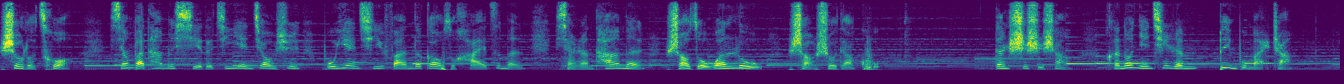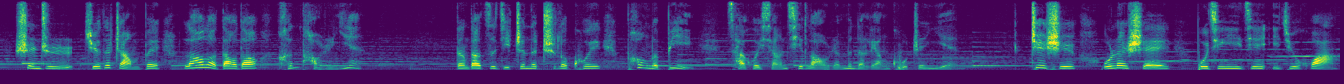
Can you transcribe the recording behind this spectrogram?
受了挫，想把他们写的经验教训不厌其烦地告诉孩子们，想让他们少走弯路，少受点苦。但事实上，很多年轻人并不买账，甚至觉得长辈唠唠叨叨很讨人厌。等到自己真的吃了亏，碰了壁，才会想起老人们的良苦箴言。这时，无论谁不经意间一句话，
